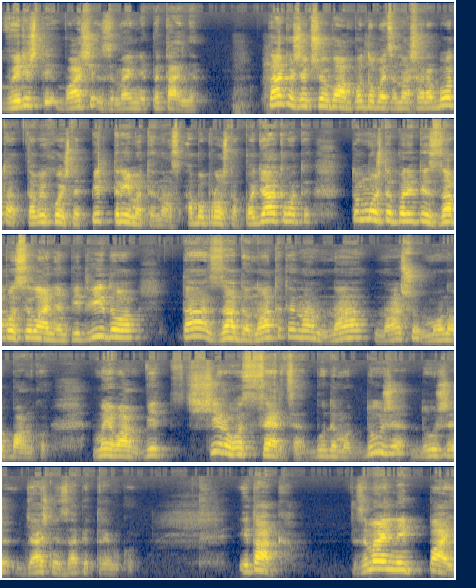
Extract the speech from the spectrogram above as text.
вирішити ваші земельні питання. Також, якщо вам подобається наша робота та ви хочете підтримати нас або просто подякувати, то можете перейти за посиланням під відео та задонатити нам на нашу монобанку. Ми вам від щирого серця будемо дуже-дуже вдячні за підтримку. І так, земельний пай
